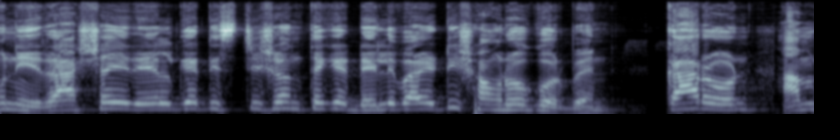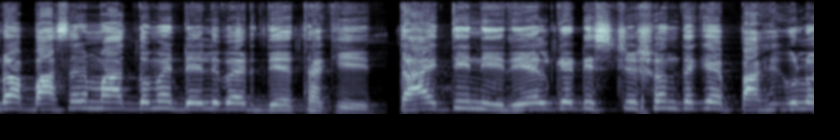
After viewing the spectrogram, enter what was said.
উনি রাজশাহী রেলগেট স্টেশন থেকে ডেলিভারিটি সংগ্রহ করবেন। কারণ আমরা বাসের মাধ্যমে ডেলিভারি দিয়ে থাকি, তাই তিনি রেলগেট স্টেশন থেকে পাখিগুলো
